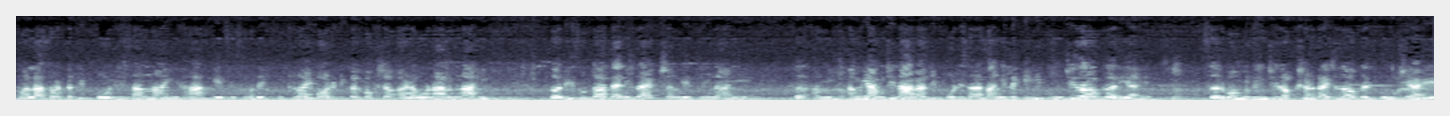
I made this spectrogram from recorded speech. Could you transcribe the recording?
मला असं वाटतं की पोलिसांना ह्या केसेसमध्ये कुठलाही पॉलिटिकल पक्ष अडवणार नाही. तरी सुद्धा त्यांनी जर ऍक्शन घेतली नाही तर आम्ही आम्ही आमची नाराजी पोलिसांना सांगितलं की ही तुमची जबाबदारी आहे. सर्व मुलींची रक्षण करायची जबाबदारी तुमची आहे.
